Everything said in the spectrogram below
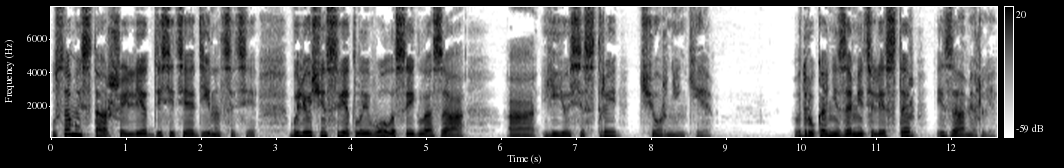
У самой старшей, лет десяти-одиннадцати, были очень светлые волосы и глаза, а ее сестры — черненькие. Вдруг они заметили Эстер и замерли.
